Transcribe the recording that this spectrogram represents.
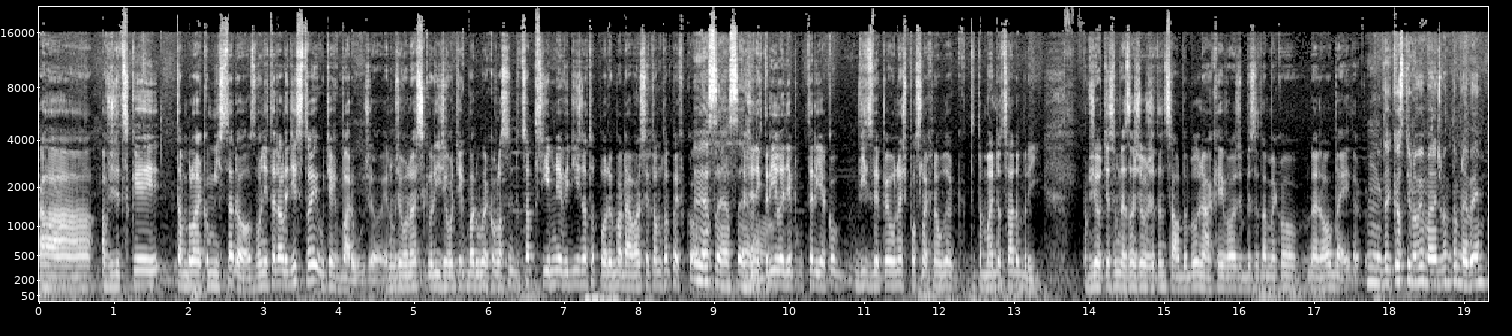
A, a vždycky tam bylo jako místa dost. Oni teda lidi stojí u těch barů, že jo? Jenomže ono je skvělý, že od těch barů jako vlastně docela příjemně vidíš na to podem a dáváš si tam to pivko. Jasně, jasně, Takže jo. některý lidi, kteří jako víc vypijou než poslechnou, tak to tam mají docela dobrý. A v životě jsem nezažil, že ten sál by byl nějaký, že by se tam jako nedalo bejt. Jako. Hmm, teďka s tím novým managementem nevím,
